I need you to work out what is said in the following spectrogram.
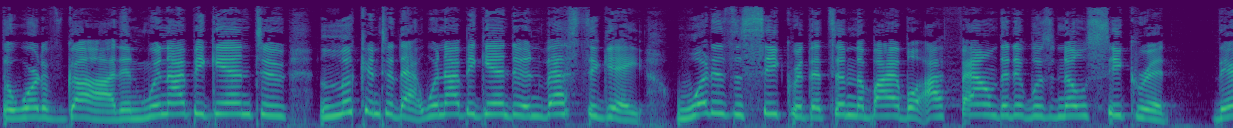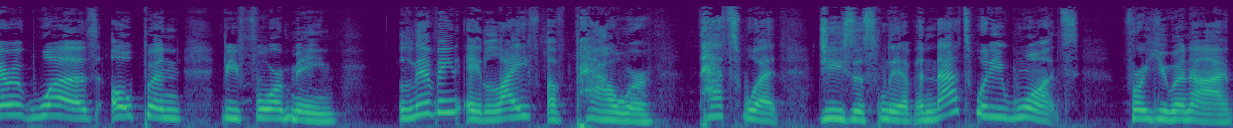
the Word of God. And when I began to look into that, when I began to investigate what is the secret that's in the Bible, I found that it was no secret. There it was open before me. Living a life of power. That's what Jesus lived. And that's what he wants for you and I.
